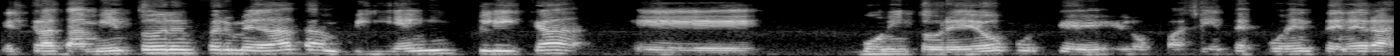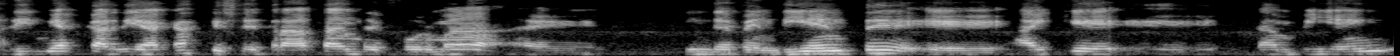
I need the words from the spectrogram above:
el tratamiento de la enfermedad también implica eh, monitoreo porque los pacientes pueden tener arritmias cardíacas que se tratan de forma eh, independiente. hay que también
